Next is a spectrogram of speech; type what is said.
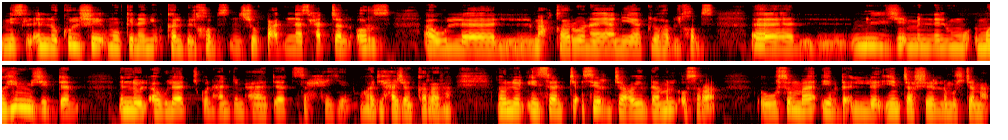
مثل أنه كل شيء ممكن أن يؤكل بالخبز. نشوف بعض الناس حتى الأرز أو المعكرونة يعني يأكلوها بالخبز. من المهم جدا إنه الأولاد تكون عندهم عادات صحية وهذه حاجة نكررها. انه الإنسان التاثير نتاعو يبدأ من الأسرة. وثم يبدأ ينتشر للمجتمع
